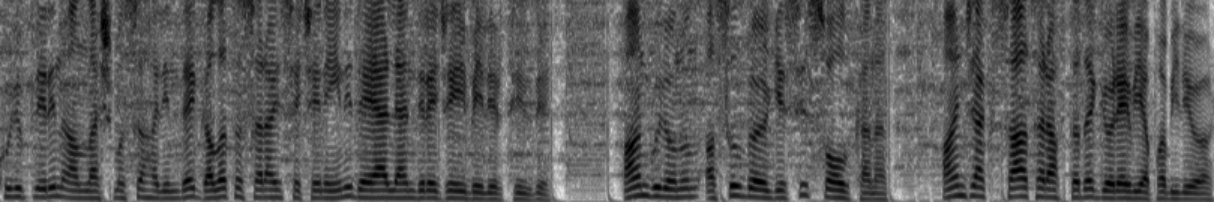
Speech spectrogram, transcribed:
kulüplerin anlaşması halinde Galatasaray seçeneğini değerlendireceği belirtildi. Angulo'nun asıl bölgesi sol kanat. Ancak sağ tarafta da görev yapabiliyor.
